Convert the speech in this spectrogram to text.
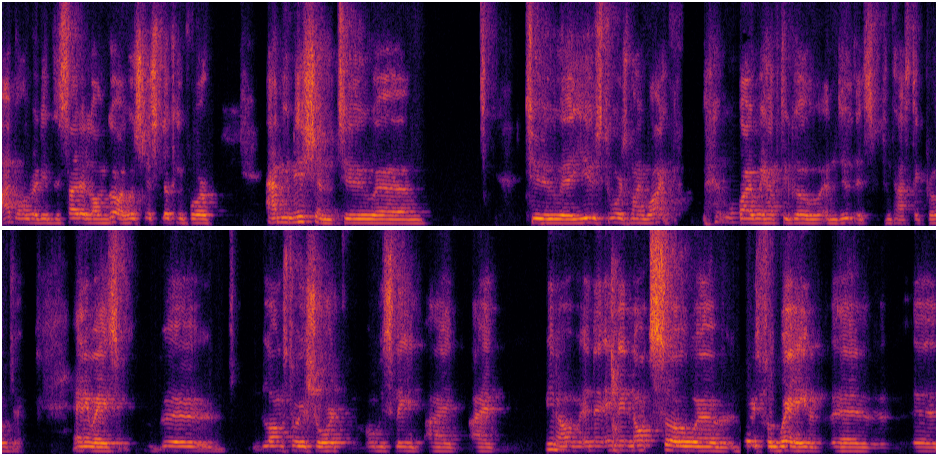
I've already decided long ago, I was just looking for ammunition to um, to uh, use towards my wife. why we have to go and do this fantastic project anyways, uh, long story short, obviously, I, I, you know, in a, in a not so uh, graceful way, uh, uh,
